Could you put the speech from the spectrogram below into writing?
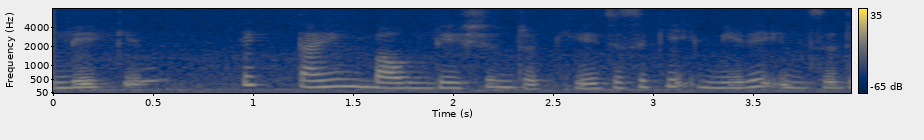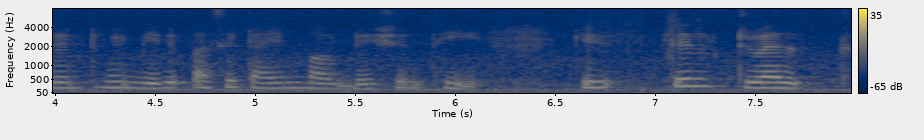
लेकिन एक टाइम बाउंडेशन रखिए। जैसे कि मेरे इंसिडेंट में मेरे पास ये टाइम बाउंडेशन थी कि till twelfth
